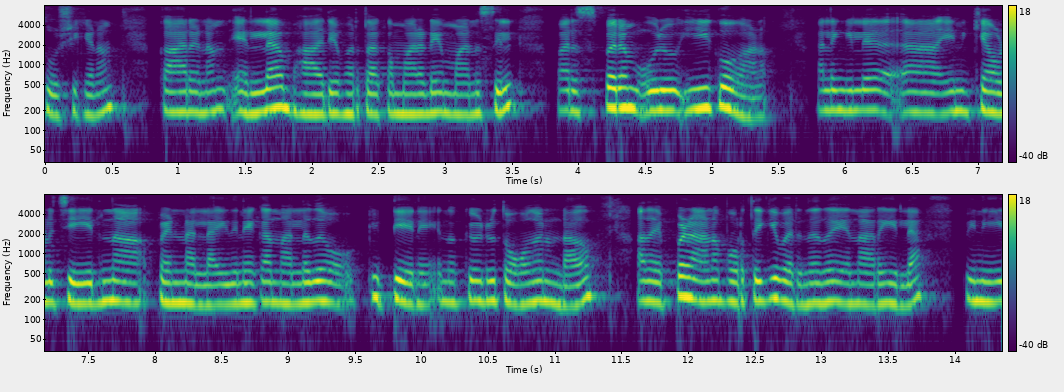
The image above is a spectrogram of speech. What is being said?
സൂക്ഷിക്കണം. കാരണം എല്ലാ ഭാര്യ ഭർത്താക്കന്മാരുടെയും മനസ്സിൽ പരസ്പരം ഒരു ഈഗോ കാണും. അല്ലെങ്കിൽ എനിക്ക് അവൾ ചേരുന്ന പെണ്ണല്ല ഇതിനേക്കാൾ നല്ലത് കിട്ടിയേനെ എന്നൊക്കെ ഒരു തോന്നലുണ്ടാകും. അത് എപ്പോഴാണ് പുറത്തേക്ക് വരുന്നത് എന്നറിയില്ല. പിന്നെ ഈ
